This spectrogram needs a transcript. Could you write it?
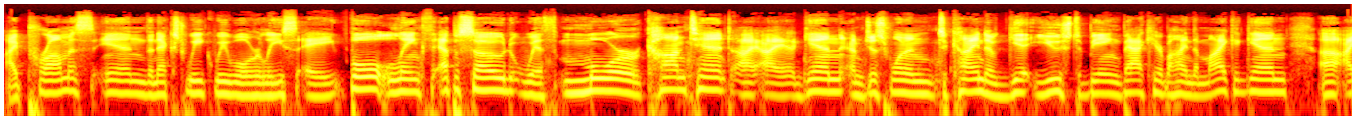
I promise in the next week we will release a full length episode with more content. I, I again am just wanting to kind of get used to being back here behind the mic again. Uh, I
